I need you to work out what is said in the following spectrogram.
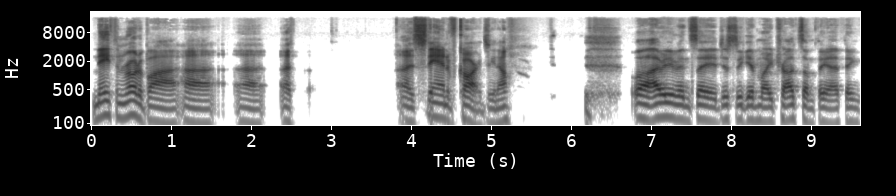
Nathan Rodabaugh uh, uh, a a stand of cards, you know. Well, I would even say just to give Mike Trout something, I think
